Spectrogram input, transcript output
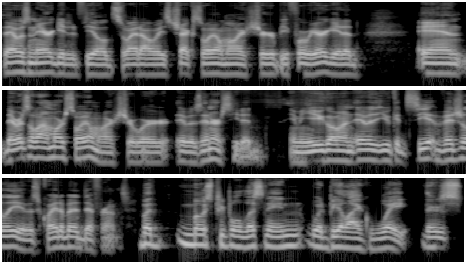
that was an irrigated field. So I'd always check soil moisture before we irrigated. And there was a lot more soil moisture where it was interseeded. I mean, you go and it was you could see it visually. It was quite a bit of difference. But most people listening would be like, wait, there's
